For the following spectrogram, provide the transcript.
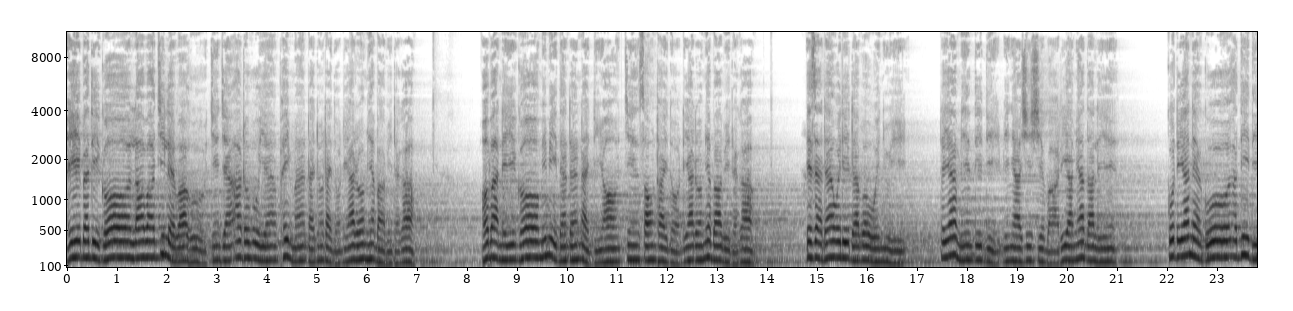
အေပတိကောလာပါကြည့်လေပါဟုကျင်ကြံအားထုတ်ဖို့ရန်ဖိတ်မှန်တိုက်တွန်းထိုက်သောတရားတော်မြတ်ပါပြီတကားဩဘနေကောမိမိတန်တန်း၌ဒီအောင်ကျင်ဆောင်ထိုက်သောတရားတော်မြတ်ပါပြီတကားပစ္စဒံဝိဒိတဘောဝိညူဤတရားမြင်သိသည့်ပညာရှိရှိပါအရိယာများသာလျင်ကိုတရားနဲ့ကိုအတိဒီ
